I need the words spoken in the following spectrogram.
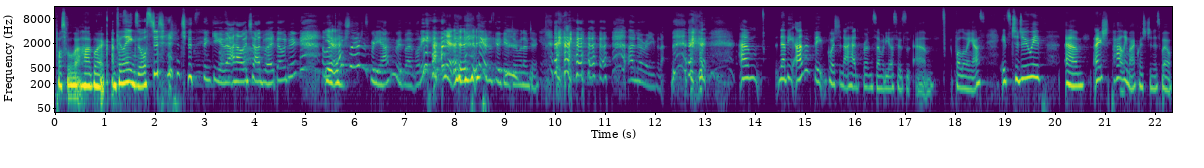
Possible but hard work. I'm feeling exhausted just thinking about how much hard work that would be. I'm yeah. like, actually, I'm just pretty happy with my body. Yeah. I think I'm just going to keep doing what I'm doing. I'm not ready for that. um, now, the other thing, question I had from somebody else who's um, following us, it's to do with, um, actually, partly my question as well.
